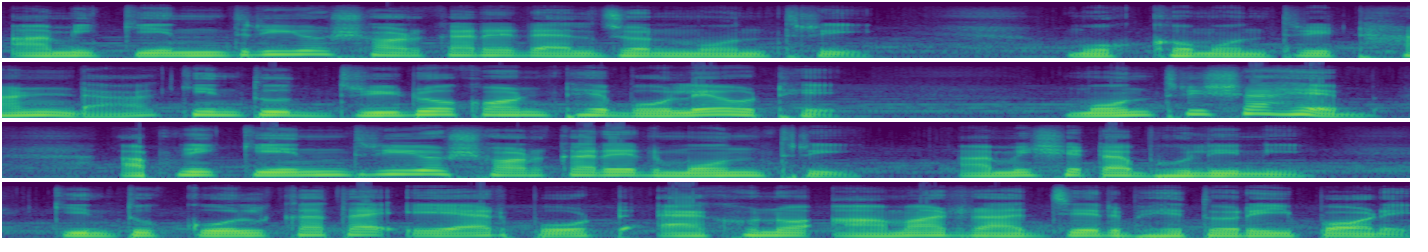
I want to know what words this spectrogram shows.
আমি কেন্দ্রীয় সরকারের একজন মন্ত্রী। মুখ্যমন্ত্রী ঠান্ডা কিন্তু দৃঢ় কণ্ঠে বলে ওঠে, মন্ত্রী সাহেব, আপনি কেন্দ্রীয় সরকারের মন্ত্রী, আমি সেটা ভুলিনি, কিন্তু কলকাতা এয়ারপোর্ট এখনও আমার রাজ্যের ভেতরেই পড়ে,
